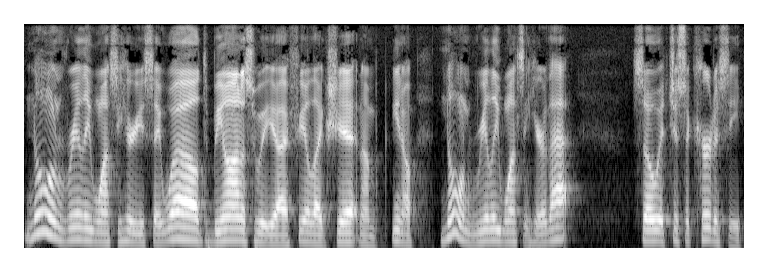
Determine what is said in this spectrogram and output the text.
No one really wants to hear you say, Well, to be honest with you, I feel like shit. And I'm, you know, no one really wants to hear that. So it's just a courtesy.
